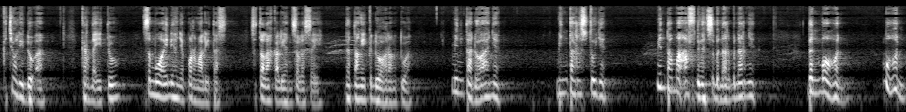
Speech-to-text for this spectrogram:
kecuali doa. Karena itu, semua ini hanya formalitas. Setelah kalian selesai, datangi kedua orang tua. Minta doanya, minta restunya, minta maaf dengan sebenar-benarnya. Dan mohon, mohon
